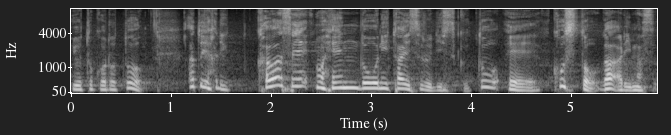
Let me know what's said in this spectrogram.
いうところとあとやはり為替の変動に対するリスクと、えー、コストがあります、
